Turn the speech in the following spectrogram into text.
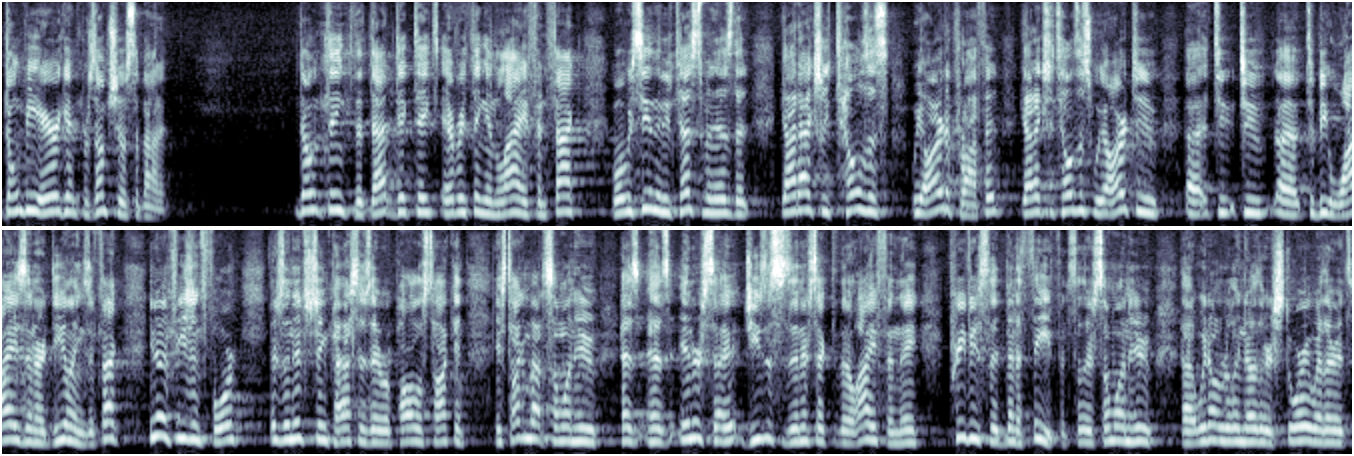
don't be arrogant and presumptuous about it. Don't think that that dictates everything in life. In fact, what we see in the New Testament is that God actually tells us we are to profit. God actually tells us we are to, uh, to, to, uh, to be wise in our dealings. In fact, you know, Ephesians 4, there's an interesting passage there where Paul is talking. He's talking about someone who has, has intersect, Jesus has intersected their life and they previously had been a thief. And so there's someone who uh, we don't really know their story, whether it's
